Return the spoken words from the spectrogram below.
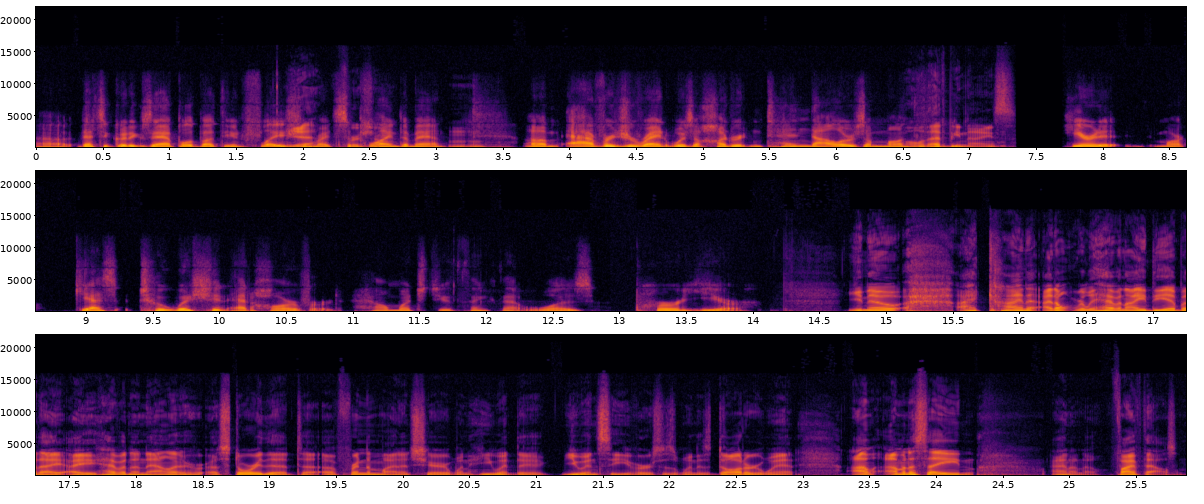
Uh, that's a good example about the inflation, Yeah, right? Supply and sure. demand. hmm Um, average rent was $110 a month. Oh, that'd be nice. Here it is, Mark. Guess tuition at Harvard. How much do you think that was per year? You know, I kind of I don't really have an idea, but I, I have an analogy, a story that uh, a friend of mine had shared when he went to UNC versus when his daughter went. I'm I'm gonna say, I don't know, five thousand.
